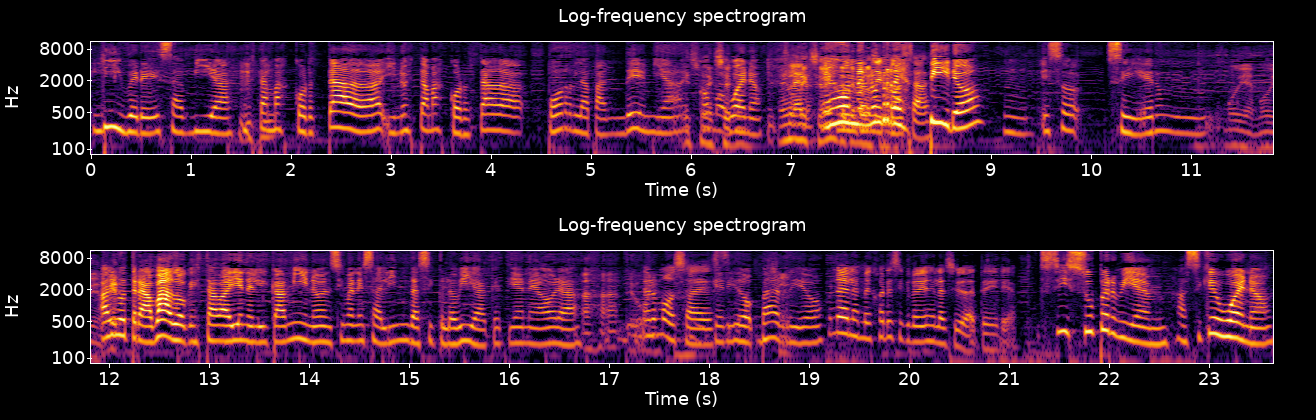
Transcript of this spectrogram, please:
libre esa vía, no está más cortada y no está más cortada por la pandemia. Es como, excelente- bueno, es un Claro. es excelente un, respiro. Mm. Eso, sí, era un, Muy bien, muy bien. algo trabado que estaba ahí en el camino, encima en esa linda ciclovía que tiene ahora Ajá, de. Hermosa es. querido barrio. Una de las mejores ciclovías de la ciudad, te diría. Sí, súper bien. Así que bueno,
